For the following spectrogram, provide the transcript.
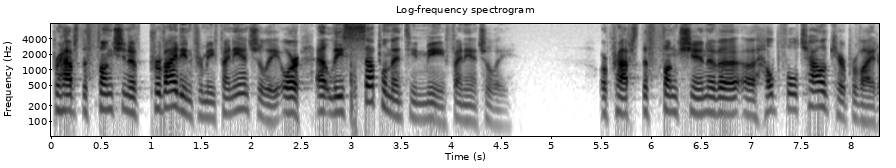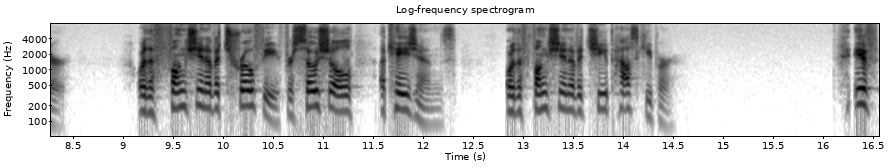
perhaps the function of providing for me financially, or at least supplementing me financially, or perhaps the function of a, a helpful childcare provider, or the function of a trophy for social occasions, or the function of a cheap housekeeper. If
